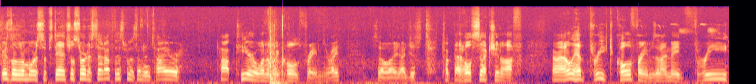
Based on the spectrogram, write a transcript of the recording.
Here's a little more substantial sort of setup. This was an entire top tier one of my cold frames, right? So I, I just took that whole section off I only had three cold frames and I made three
